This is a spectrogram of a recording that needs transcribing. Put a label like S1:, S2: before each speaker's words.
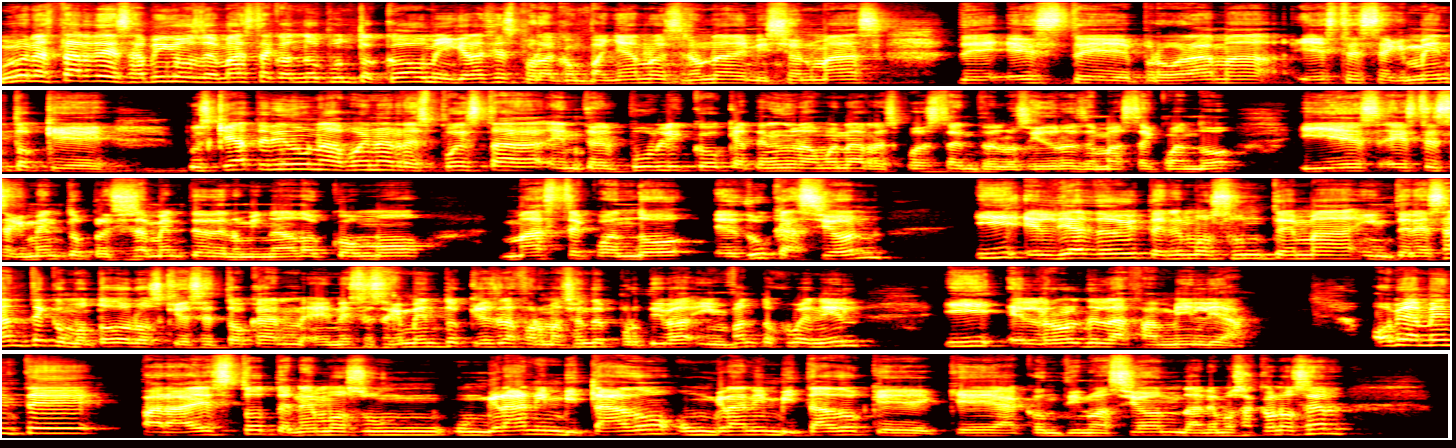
S1: Muy buenas tardes amigos de mastaekwondo.com y gracias por acompañarnos en una emisión más de este programa y este segmento que pues que ha tenido una buena respuesta entre el público, que ha tenido una buena respuesta entre los seguidores de Más y es este segmento precisamente denominado como Más Educación. Y el día de hoy tenemos un tema interesante, como todos los que se tocan en este segmento, que es la formación deportiva infanto-juvenil y el rol de la familia. Obviamente, para esto tenemos un, gran invitado, un gran invitado que, a continuación daremos a conocer.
